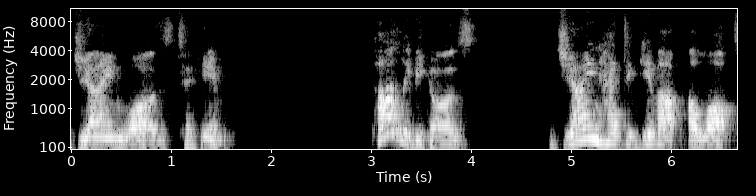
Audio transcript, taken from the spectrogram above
Jane was to him. Partly because Jane had to give up a lot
